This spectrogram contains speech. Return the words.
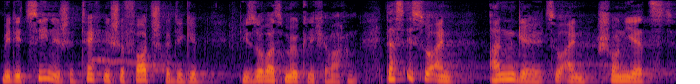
medizinische, technische Fortschritte gibt, die sowas möglich machen. Das ist so ein Angeld, so ein schon jetzt.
